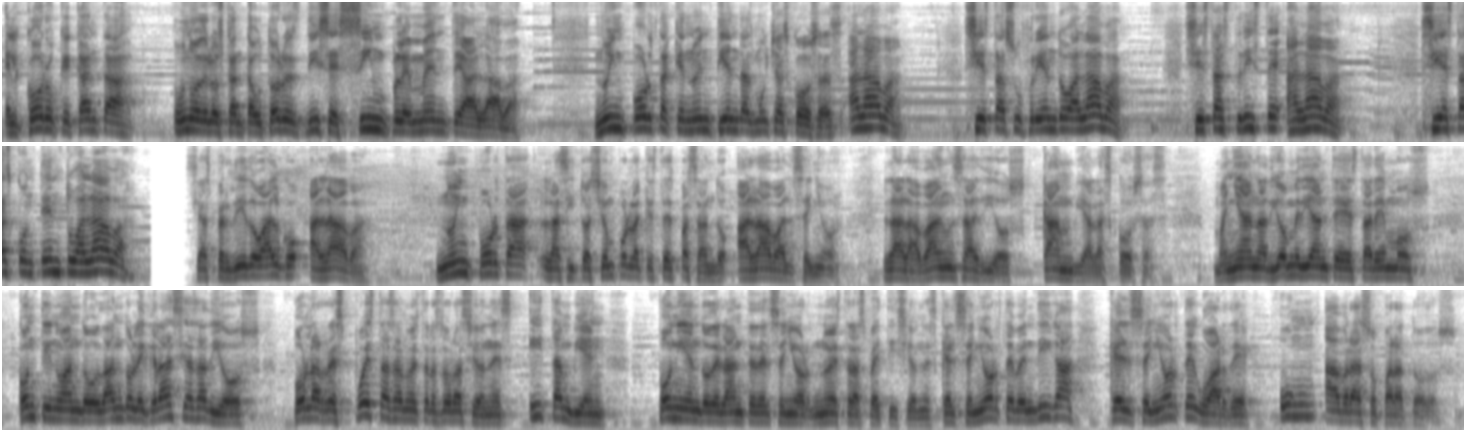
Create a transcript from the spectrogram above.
El coro que canta uno de los cantautores dice, simplemente alaba. No importa que no entiendas muchas cosas, alaba. Si estás sufriendo, alaba. Si estás triste, alaba. Si estás contento, alaba. Si has perdido algo, alaba. No importa la situación por la que estés pasando, alaba al Señor. La alabanza a Dios cambia las cosas. Mañana, Dios mediante, estaremos continuando dándole gracias a Dios por las respuestas a nuestras oraciones y también poniendo delante del Señor nuestras peticiones. Que el Señor te bendiga, que el Señor te guarde. Un abrazo para todos.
